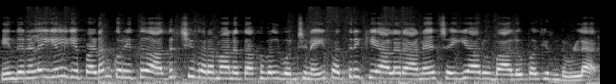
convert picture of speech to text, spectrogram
இந்த நிலையில் இப்படம் குறித்து அதிர்ச்சிகரமான தகவல் ஒன்றினை பத்திரிகையாளரான செய்யாரு பாலு பகிர்ந்துள்ளார்.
